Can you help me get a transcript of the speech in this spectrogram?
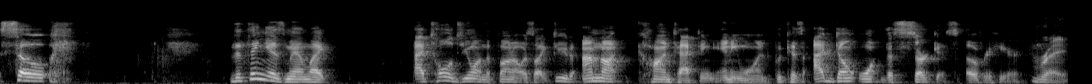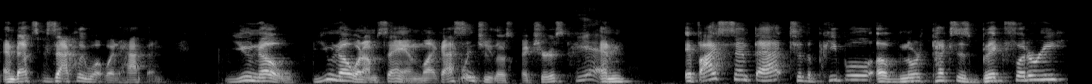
So the thing is, man, like I told you on the phone, I was like, dude, I'm not contacting anyone because I don't want the circus over here. Right. And that's exactly what would happen. You know, you know what I'm saying. Like I sent you those pictures. Yeah. And if I sent that to the people of North Texas Bigfootery,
